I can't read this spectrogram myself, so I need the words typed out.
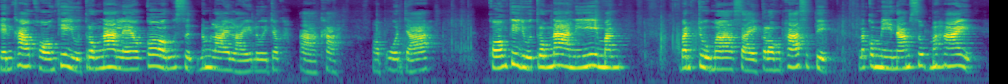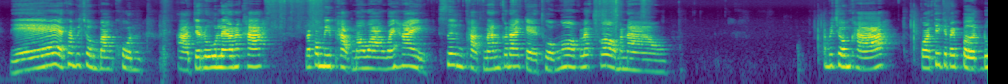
เห็นข้าวของที่อยู่ตรงหน้าแล้วก็รู้สึกน้ำลายไหลเลยเจ้าอ่าค่ะบองโอนจ้า ของที่อยู่ตรงหน้านี้มันบรรจุมาใส่กล่องพลาสติก แล้วก็มีน้ำซุปมาให้เนี่ยท่านผู้ชมบางคนอาจจะรู้แล้วนะคะ แล้วก็มีผักมาวางไว้ให้ ซึ่งผักนั้นก็ได้แก่ถั่วงอกและก็มะนาวท่านผู้ชมคะก่อนที่จะไปเปิดดู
